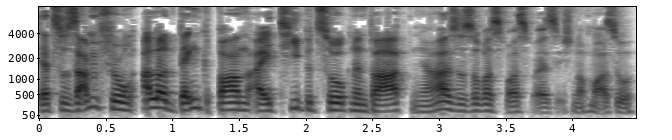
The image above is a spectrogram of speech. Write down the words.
der Zusammenführung aller denkbaren IT-bezogenen Daten. Ja, also sowas, was weiß ich nochmal, so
